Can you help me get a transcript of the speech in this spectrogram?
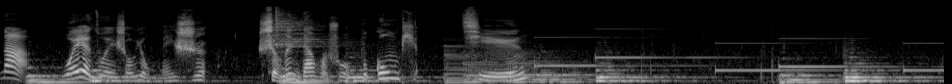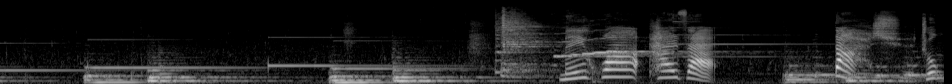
那我也做一首咏梅诗，省得你待会儿说我不公平。请。花开在大雪中，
